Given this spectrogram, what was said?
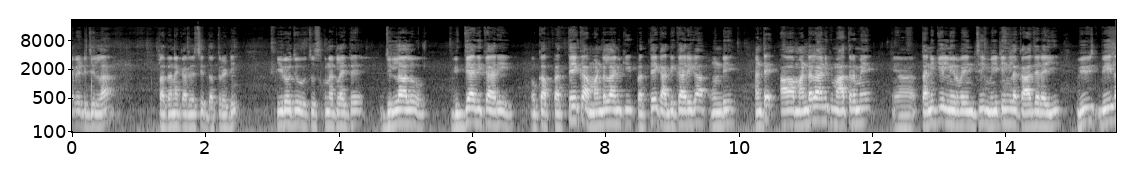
రంగారెడ్డి జిల్లా ప్రధాన కార్యదర్శి దత్తురెడ్డి. ఈరోజు చూసుకున్నట్లయితే జిల్లాలో విద్యాధికారి ఒక ప్రత్యేక మండలానికి ప్రత్యేక అధికారిగా ఉండి అంటే ఆ మండలానికి మాత్రమే తనిఖీలు నిర్వహించి మీటింగ్లకు హాజరయ్యి వివిధ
